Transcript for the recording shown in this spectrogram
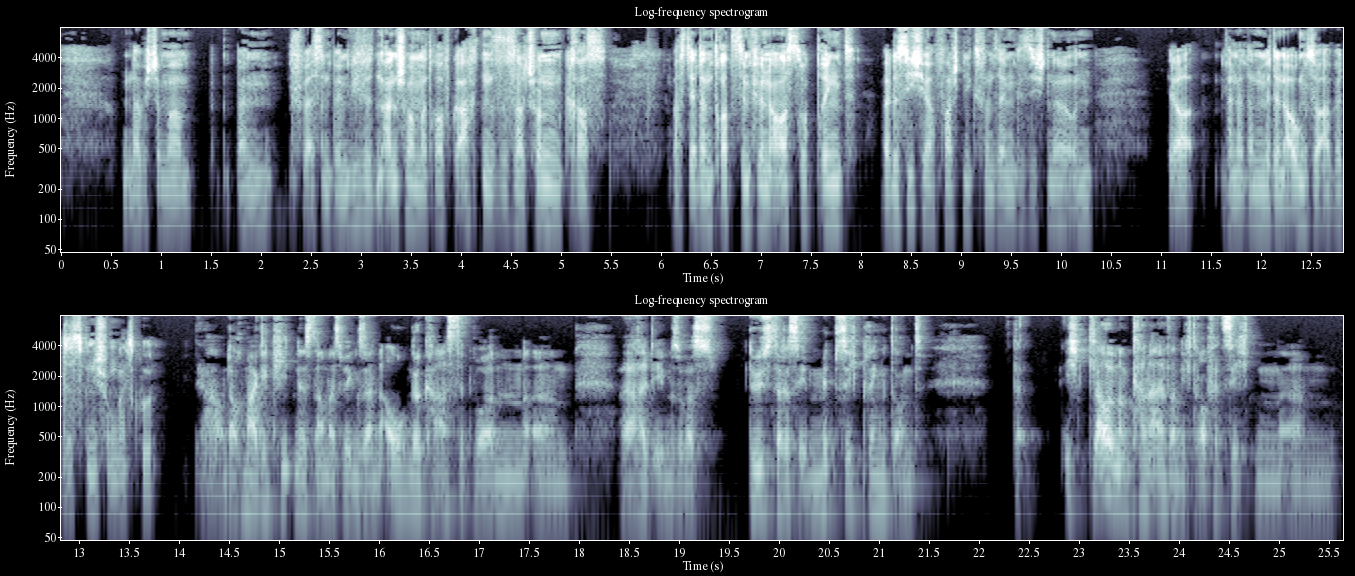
Und da habe ich dann mal beim, ich weiß nicht, beim wievielten Anschauen mal drauf geachtet, das ist halt schon krass, was der dann trotzdem für einen Ausdruck bringt, weil du siehst ja fast nichts von seinem Gesicht, ne? Und ja, wenn er dann mit den Augen so arbeitet, das finde ich schon ganz cool. Ja, und auch Michael Keaton ist damals wegen seinen Augen gecastet worden, ähm, weil er halt eben sowas Düsteres eben mit sich bringt und ich glaube, man kann einfach nicht darauf verzichten, ähm,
